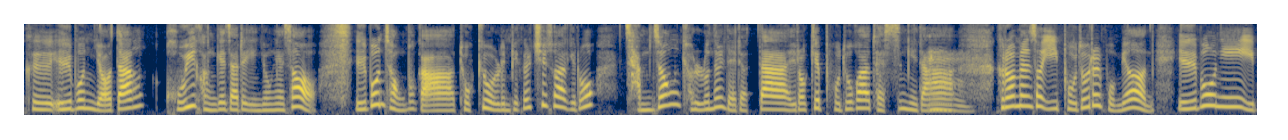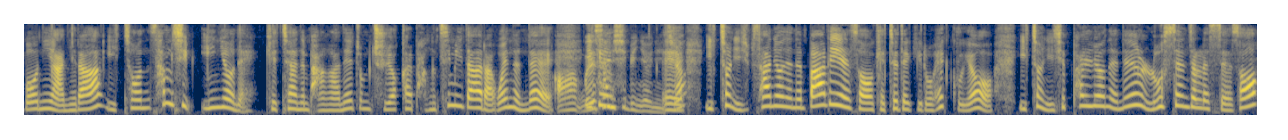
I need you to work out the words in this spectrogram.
그 일본 여당 고위 관계자를 인용해서 일본 정부가 도쿄 올림픽을 취소하기로 잠정 결론을 내렸다. 이렇게 보도가 됐습니다. 음. 그러면서 이 보도를 보면 일본이 이번이 아니라 2032년에 개최하는 방안에 좀 주력할 방침이다라고 했는데 아, 왜 32년이죠? 네, 2024년에는 파리에서 개최되기로 했고요. 2028년에는 로스앤젤레스에서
